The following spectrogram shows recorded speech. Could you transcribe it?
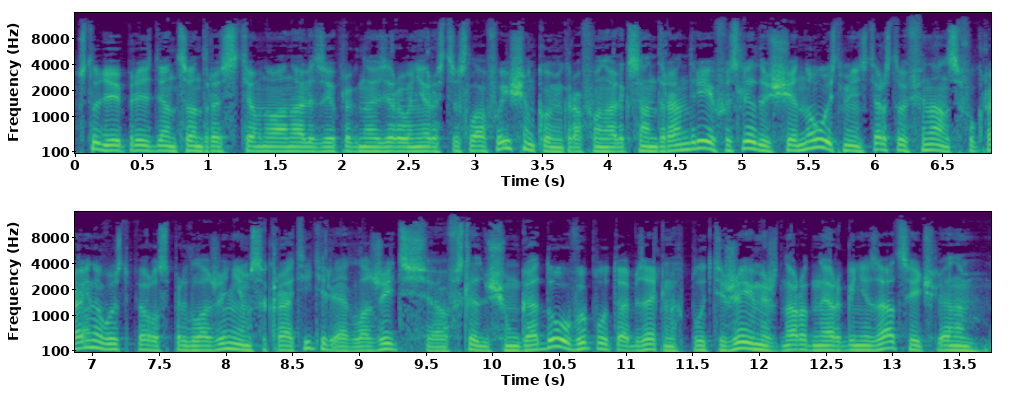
В студии президент Центра системного анализа и прогнозирования Ростислав Ищенко, у микрофона Александр Андреев. И следующая новость. Министерство финансов Украины выступило с предложением сократить или отложить э, в следующем году выплату обязательных платежей в международные организации, членом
